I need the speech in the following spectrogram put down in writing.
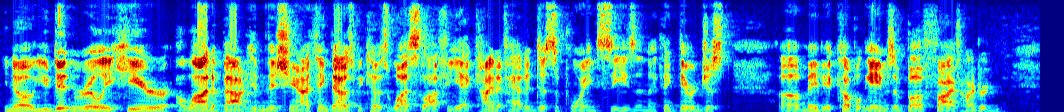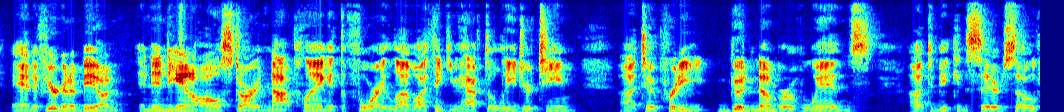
You know, you didn't really hear a lot about him this year. I think that was because West Lafayette kind of had a disappointing season. I think they were just uh, maybe a couple games above 500. And if you're going to be on an Indiana All Star and not playing at the 4A level, I think you have to lead your team uh, to a pretty good number of wins uh, to be considered. So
